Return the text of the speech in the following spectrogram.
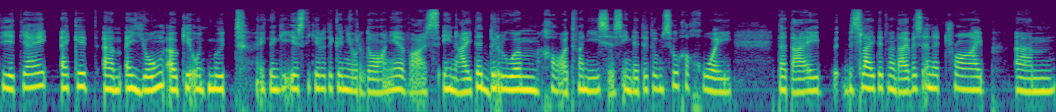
Weet jy, ek het um, 'n jong ouetjie ontmoet. Ek dink die eerste keer wat ek in Jordanië was en hy het 'n droom gehad van Jesus en dit het hom so gegooi dat hy besluit het want hy was in 'n tribe um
